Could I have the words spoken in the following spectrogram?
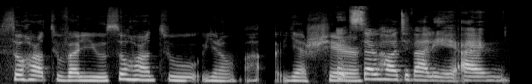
So hard to value, so hard to you know, yeah, share. It's so hard to value. Um,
